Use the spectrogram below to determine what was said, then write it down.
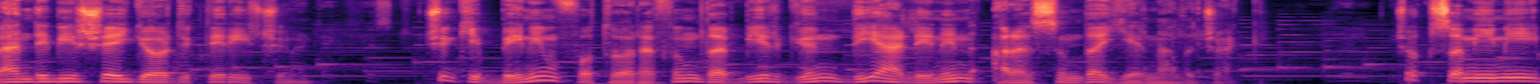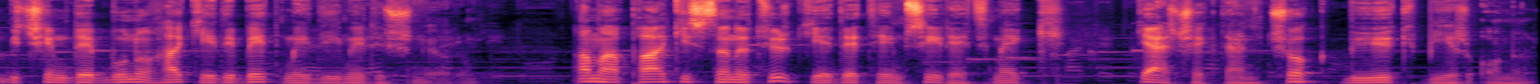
Bende bir şey gördükleri için. Çünkü benim fotoğrafım da bir gün diğerlerinin arasında yerini alacak. Çok samimi biçimde bunu hak edip etmediğimi düşünüyorum. Ama Pakistan'ı Türkiye'de temsil etmek gerçekten çok büyük bir onur.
